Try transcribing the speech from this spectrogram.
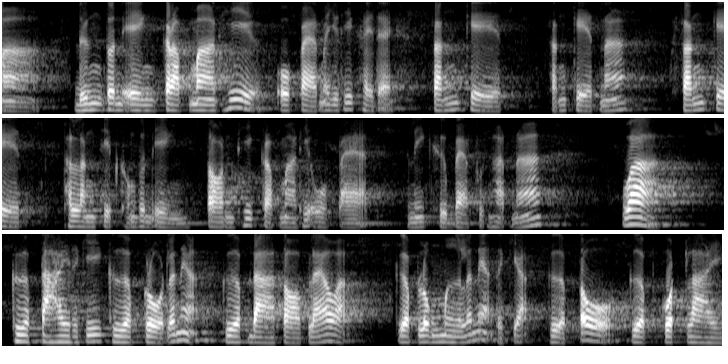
มา ดึงตนเองกลับมาที่โอแปดมาอยู่ที่ไข่แดง สังเกตสังเกตนะ สังเกตพลังจิตของตนเอง ตอนที่กลับมาที่โอแปดอันนี้คือแบบฝึกหัดนะ ว่าเกือบตายตะกี้เกือบโกรธแล้วเนี่ย เกือบด่าตอบแล้วอะ่ะ เกือบลงมือแล้วเนี่ยตะกี้เกือบโต้ เกือบกดไลน์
